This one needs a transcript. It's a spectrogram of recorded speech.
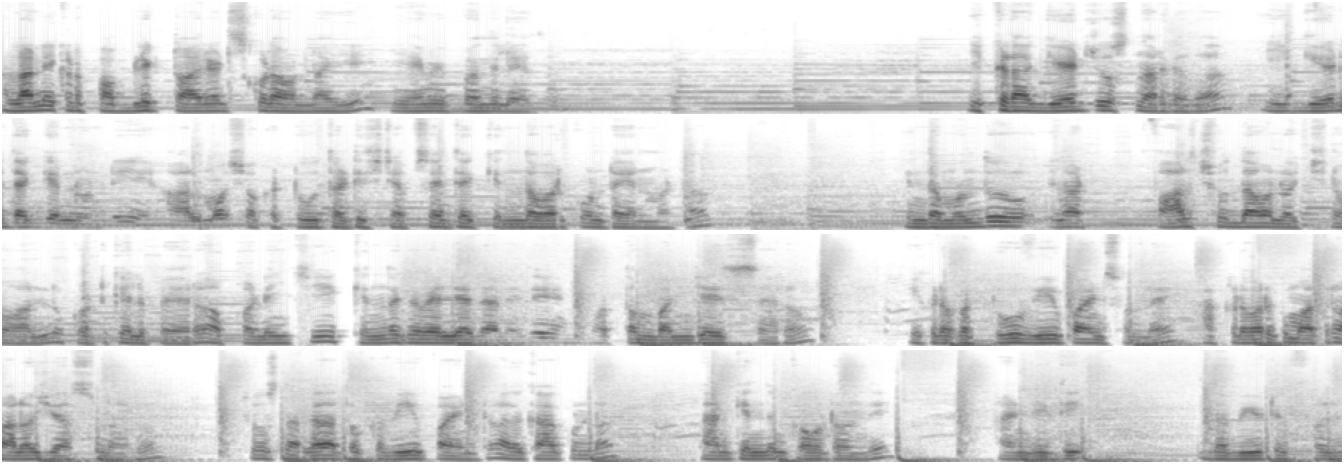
అలానే ఇక్కడ పబ్లిక్ టాయిలెట్స్ కూడా ఉన్నాయి. ఏమి ఇబ్బంది లేదు. ఇక్కడ గేట్ చూస్తున్నారు కదా? ఈ గేట్ దగ్గర నుండి ఆల్మోస్ట్ ఒక టూ థర్టీ స్టెప్స్ అయితే కింద వరకు ఉంటాయి అన్నమాట ఇంతకుముందు ఇలా ఫాల్స్ చూద్దామని వచ్చిన వాళ్ళు కొట్టుకెళ్ళిపోయారు. అప్పటి నుంచి కిందకి వెళ్ళేది అనేది మొత్తం బంద్ చేసేసారు ఇక్కడ ఒక టూ వ్యూ పాయింట్స్ ఉన్నాయి. అక్కడ వరకు మాత్రం అలౌ చేస్తున్నారు. చూస్తున్నారు కదా అదొక వ్యూ పాయింట్ అది కాకుండా దాని కింద ఇంకొకటి ఉంది. అండ్ ఇది ద బ్యూటిఫుల్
